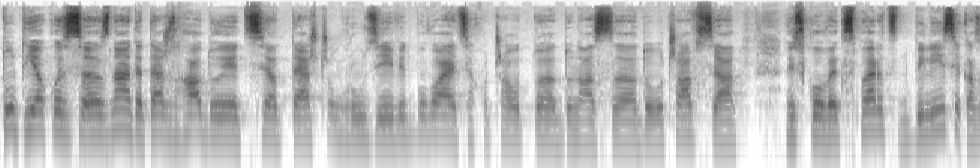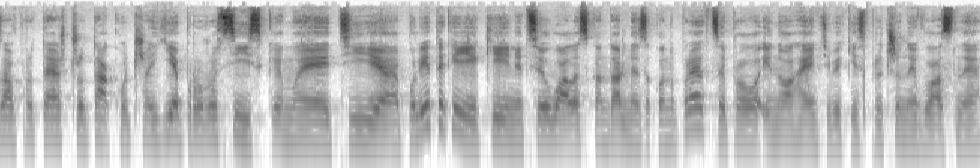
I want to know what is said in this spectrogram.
Тут якось е, знаєте, теж згадується те, що в Грузії відбувається. Хоча, от е, до нас е, долучався військовий експерт з Тбілісі, казав про те, що так, хоча є проросійськими ті політики, які ініціювали скандальний законопроект, це про іноагентів, які спричинив власне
